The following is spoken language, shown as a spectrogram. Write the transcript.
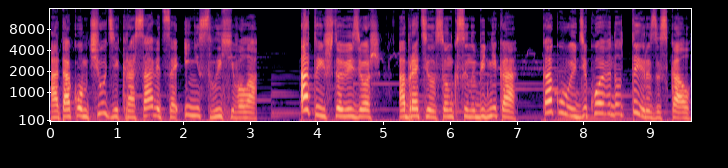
О таком чуде красавица и не слыхивала. «А ты что везешь?» — обратился он к сыну бедняка. «Какую диковину ты разыскал?»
